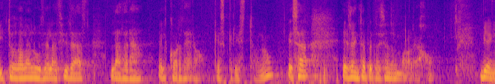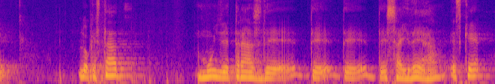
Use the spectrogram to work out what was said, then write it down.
y toda la luz de la ciudad la dará el Cordero, que es Cristo. ¿no? Esa es la interpretación del moralejo. Bien, lo que está muy detrás de, de esa idea es que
